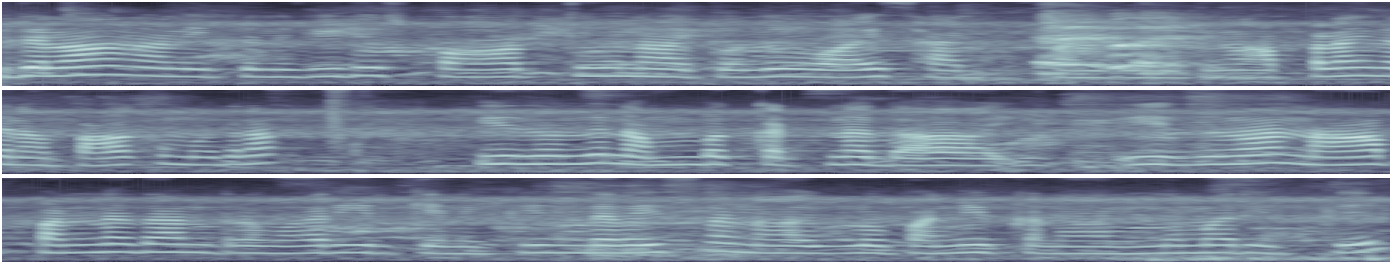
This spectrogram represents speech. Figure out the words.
இதெல்லாம் நான் இப்போ இந்த வீடியோஸ் பார்த்து நான் இப்போ வந்து வாய்ஸ் ஆட் பண்ணுறேன் அப்போல்லாம் இதை நான் பார்க்கும்போதெல்லாம் இது வந்து நம்ம கட்டினதா? இதுதான் நான் பண்ணதான்ற மாதிரி இருக்குது எனக்கு. இந்த வயசில் நான் இவ்வளோ பண்ணியிருக்கேனா இந்த மாதிரி இருக்குது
